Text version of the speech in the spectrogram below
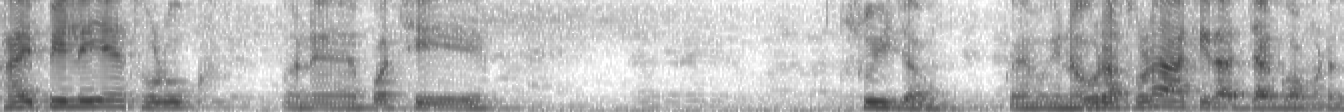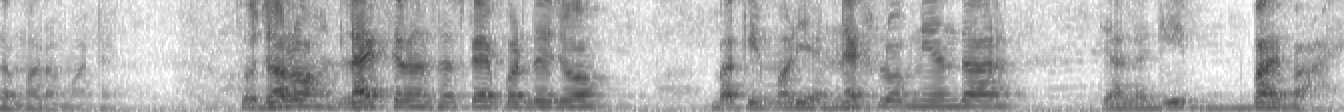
ખાઈ પી લઈએ થોડુંક અને પછી સૂઈ જાઉં. કંઈ કે નવરા થોડા આખી રાત જાગવા માટે તમારા માટે. તો ચાલો લાઈક શેર અને સબસ્ક્રાઈબ કરી દેજો. બાકી મળીએ નેક્સ્ટ વ્લોગની અંદર. ત્યાં લગી બાય બાય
